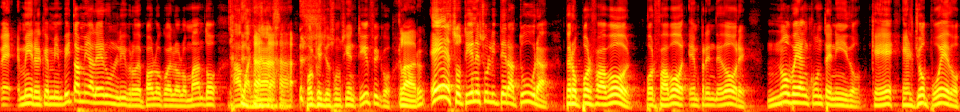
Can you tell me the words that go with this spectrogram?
eh, mire, el que me invita a mí a leer un libro de Pablo Coelho lo mando a bañarse. porque yo soy un científico. Claro. Eso tiene su literatura. Pero por favor, por favor, emprendedores, no vean contenido que es el yo puedo.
